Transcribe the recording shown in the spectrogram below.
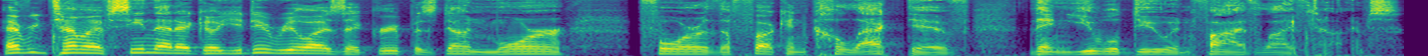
every time I've seen that, I go, you do realize that group has done more for the fucking collective than you will do in five lifetimes.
